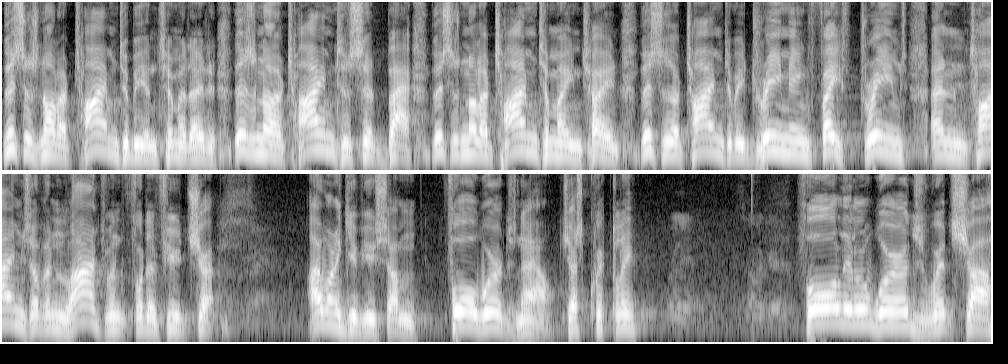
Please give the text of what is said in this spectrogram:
this is not a time to be intimidated. This is not a time to sit back. This is not a time to maintain. This is a time to be dreaming faith dreams and times of enlargement for the future. I want to give you some four words now, just quickly. Four little words which uh,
